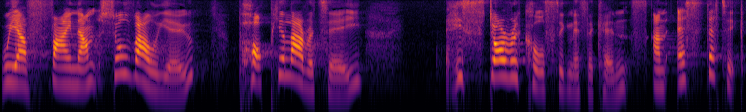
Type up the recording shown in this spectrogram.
We have financial value, popularity, historical significance, and aesthetic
